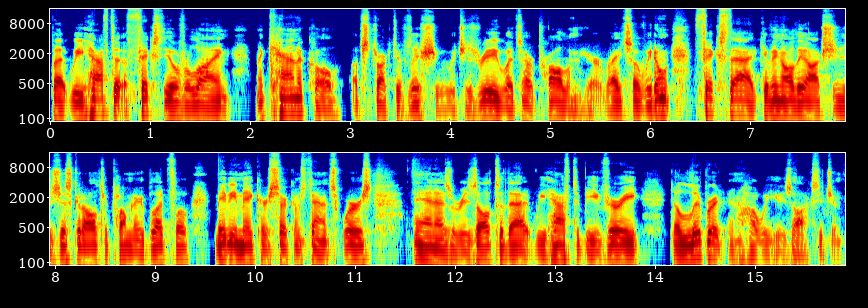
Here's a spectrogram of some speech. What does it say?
But we have to fix the overlying mechanical obstructive issue, which is really what's our problem here, right? So if we don't fix that, giving all the oxygen is just going to alter pulmonary blood flow, maybe make our circumstance worse. And as a result of that, we have to be very deliberate in how we use oxygen.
